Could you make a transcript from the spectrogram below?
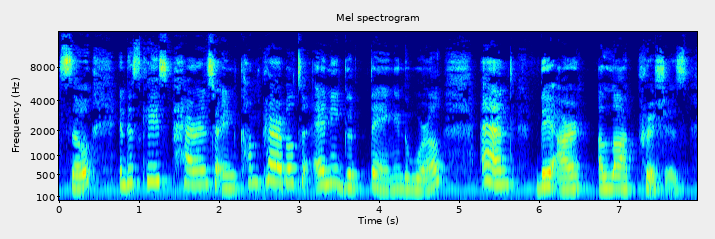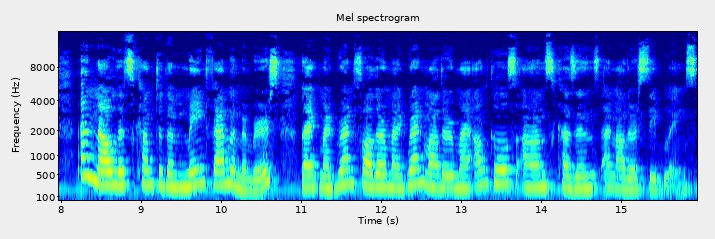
So, in this case, parents are incomparable to any good thing in the world. And they are a lot precious. And now let's come to the main family members like my grandfather, my grandmother, my uncles, aunts, cousins, and other siblings.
